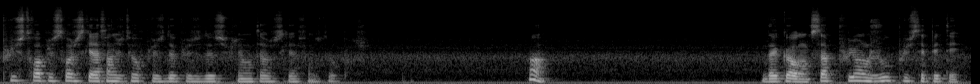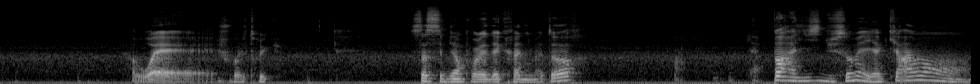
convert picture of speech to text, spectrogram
Plus 3, plus 3 jusqu'à la fin du tour, plus 2, plus 2 supplémentaires jusqu'à la fin du tour. Ah. D'accord, donc ça, plus on le joue, plus c'est pété. Ouais, je vois le truc. Ça, c'est bien pour les decks réanimateurs. La paralysie du sommeil, a carrément...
